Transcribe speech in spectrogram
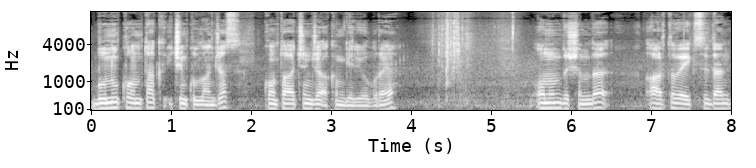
Bunu kontak için kullanacağız. Kontağı açınca akım geliyor buraya. Onun dışında artı ve eksiden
